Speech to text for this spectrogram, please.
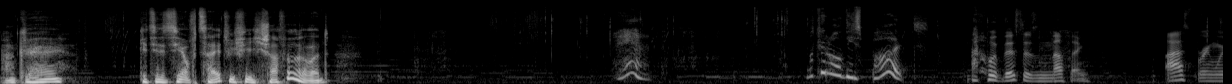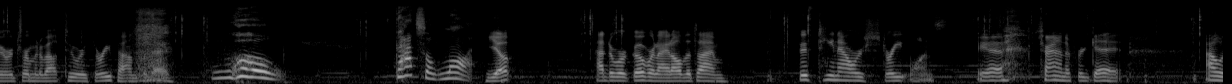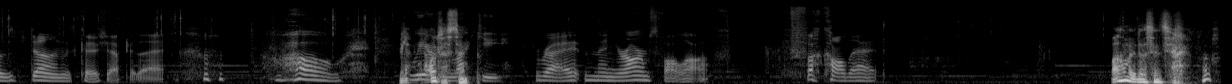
Okay. Geht jetzt hier auf Zeit, wie viel ich schaffe oder was? Oh, this is nothing. Last spring we were trimming about two or three pounds a day. Whoa. That's a lot. Yep. Had to work overnight all the time. 15 hours straight once. Yeah, trying to forget. I was done with Kush after that. Whoa. We are lucky. Right, and then your arms fall off. Fuck all that. Machen wir das jetzt hier einfach.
